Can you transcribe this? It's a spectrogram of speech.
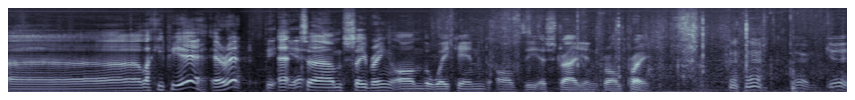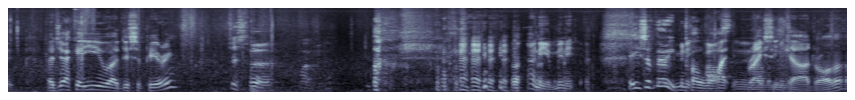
uh, Lucky Pierre Ehret at um, Sebring on the weekend of the Australian Grand Prix. Very good. Uh, Jack, are you uh, disappearing? Just for one minute. Only a minute. He's a very Minute polite past and another racing minute. car driver.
